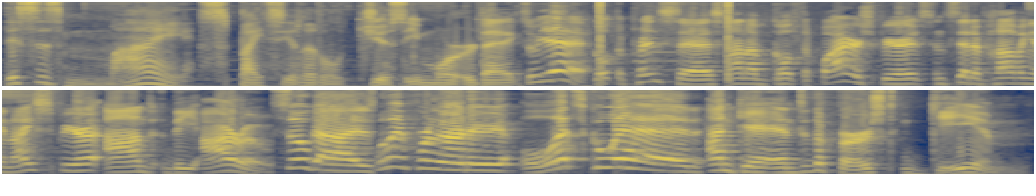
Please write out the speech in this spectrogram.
This is my spicy little juicy mortar deck. So yeah, got the princess and I've got the fire spirits instead of having an ice spirit and the arrow. So guys, without further ado, let's go ahead and get into the first game.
